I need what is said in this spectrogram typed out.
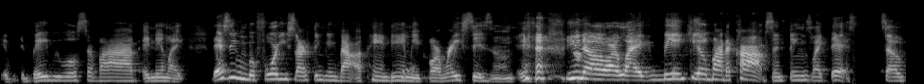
if the baby will survive. And then, like, that's even before you start thinking about a pandemic or racism, you know, or like being killed by the cops and things like that. So,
